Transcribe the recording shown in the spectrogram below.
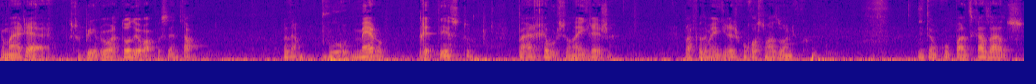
É uma área superior a toda a Europa Ocidental. Então, por mero pretexto para revolucionar a igreja, para fazer uma igreja com rosto amazônico. Então, com padres casados,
